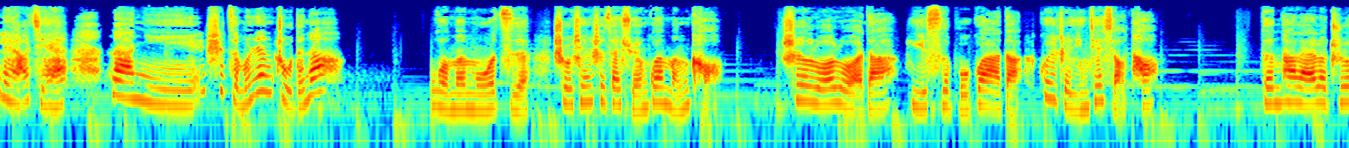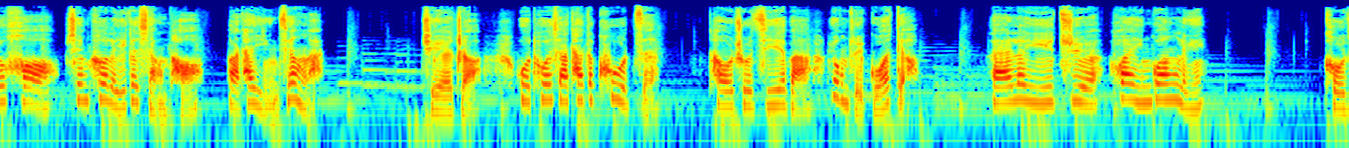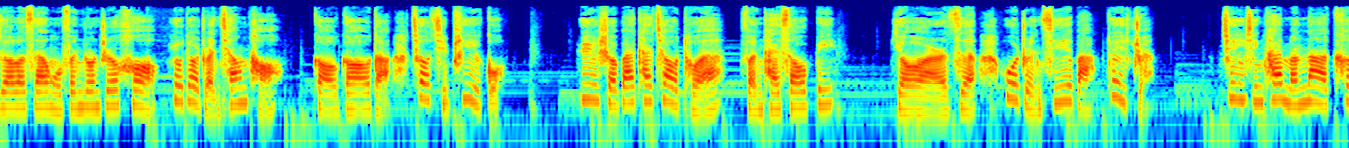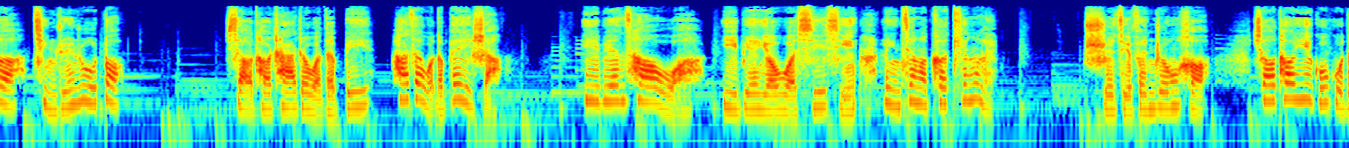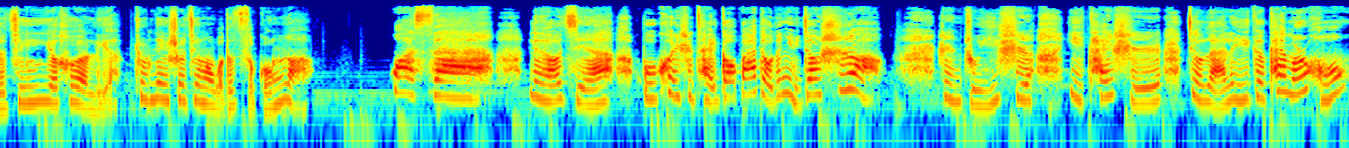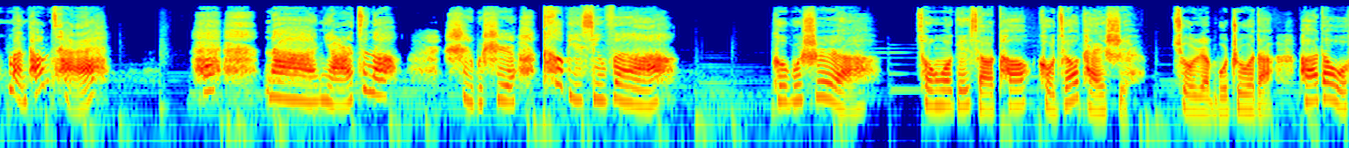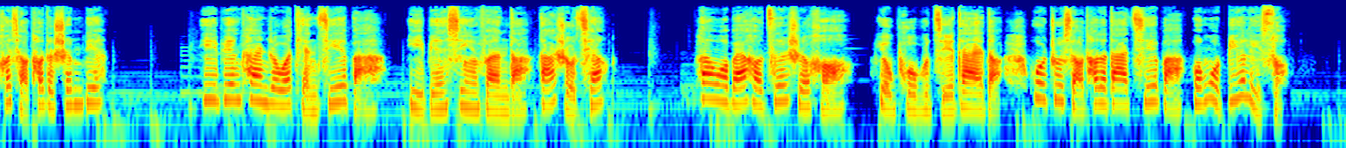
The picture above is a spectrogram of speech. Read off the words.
六小姐，那你是怎么认主的呢？我们母子首先是在玄关门口，赤裸裸的、一丝不挂的跪着迎接小涛。等他来了之后，先磕了一个响头，把他迎进来。接着，我脱下他的裤子，掏出鸡巴，用嘴裹屌，来了一句“欢迎光临”。口交了三五分钟之后，又调转枪头，高高的翘起屁股。玉手掰开翘臀，分开骚逼，由儿子握准鸡巴对准，进行开门那刻请君入洞。小涛插着我的逼，趴在我的背上，一边操我，一边由我西行领进了客厅里。十几分钟后，小涛一股股的精液鹤里就内射进了我的子宫了。哇塞，六小姐不愧是才高八斗的女教师啊！认主仪式一开始就来了一个开门红，满堂彩。嘿，那你儿子呢？是不是特别兴奋啊？可不是啊，从我给小涛口交开始，就忍不住的爬到我和小涛的身边，一边看着我舔鸡巴，一边兴奋的打手枪。看我摆好姿势后，又迫不及待地握住小涛的大鸡巴往我逼里送，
